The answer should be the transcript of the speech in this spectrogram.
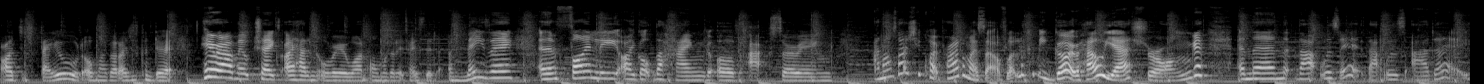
I just failed. Oh my God, I just couldn't do it. Here are our milkshakes. I had an Oreo one. Oh my God, it tasted amazing. And then finally I got the hang of axe throwing and I was actually quite proud of myself. Like, look at me go, hell yeah, strong. And then that was it, that was our day.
